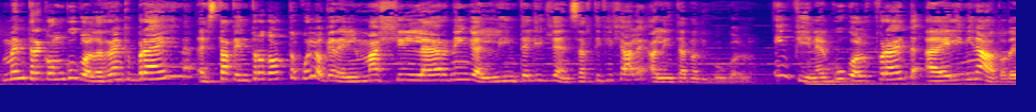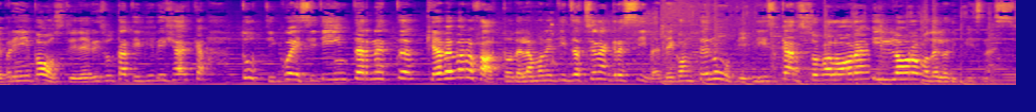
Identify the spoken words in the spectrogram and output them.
Mentre con Google Rank Brain è stato introdotto quello che era il machine learning e l'intelligenza artificiale all'interno di Google. Infine, Google Thread ha eliminato dai primi posti dei risultati di ricerca tutti quei siti internet che avevano fatto della monetizzazione aggressiva e dei contenuti di scarso valore il loro modello di business.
